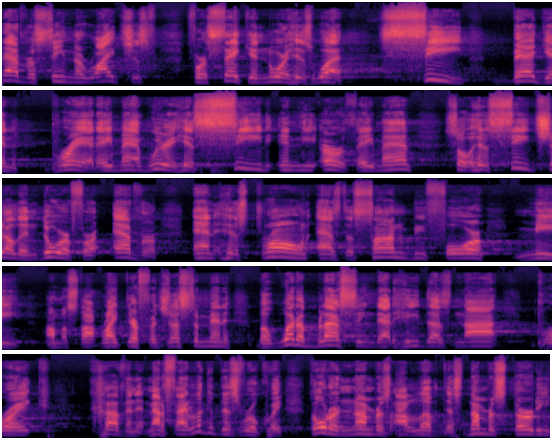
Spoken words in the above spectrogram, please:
never seen the righteous forsaken, nor his what? Seed begging bread. Amen. We're his seed in the earth. Amen. So his seed shall endure forever, and his throne as the sun before me. I'm going to stop right there for just a minute. But what a blessing that he does not break covenant. Matter of fact, look at this real quick. Go to Numbers. I love this. Numbers 30,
